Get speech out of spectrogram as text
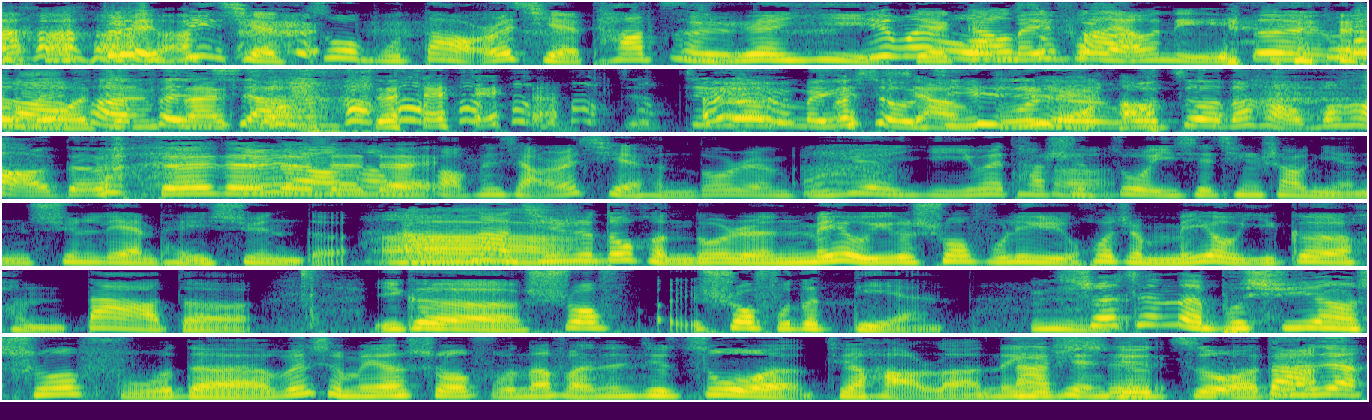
对，并且做不到，而且他自己愿意，因为告诉不了你，对，我法分享。对，这个没手机日我做的好不好？对吧？对对对对对，无法分享，而且很多人不愿意，因为他是做一些青少年训练培训的，那其实都很多人没有一个说服力，或者没有一个很大的。一个说服说服的点，说真的不需要说服的，为什么要说服呢？反正就做就好了，那一天就做。当然，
